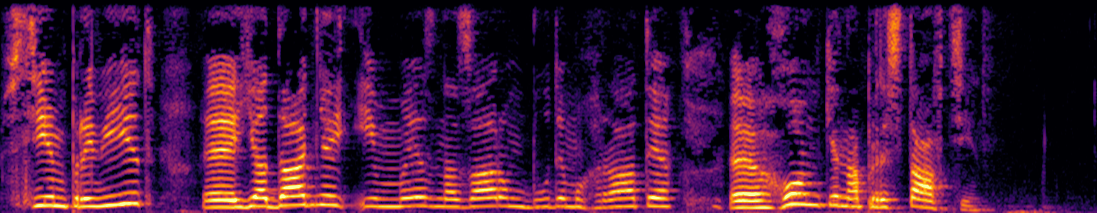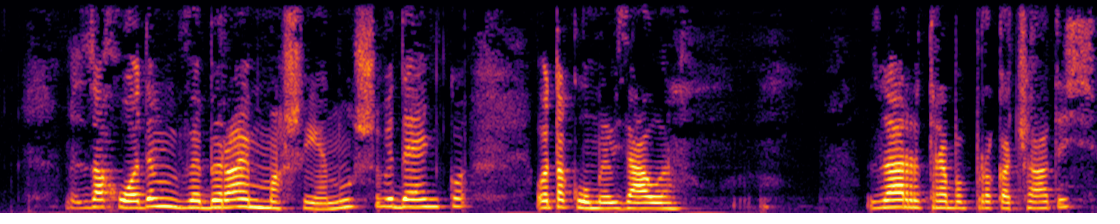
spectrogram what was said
Всім привіт! Е, Я Даня і ми з Назаром будемо грати е, гонки на приставці. Заходимо, вибираємо машину швиденько. Отаку ми взяли. Зараз треба прокачатись.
